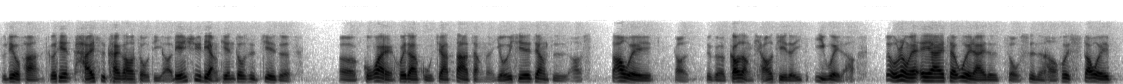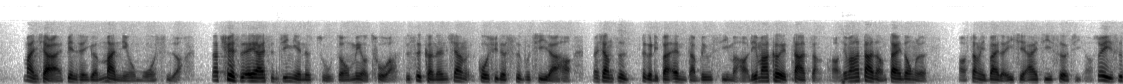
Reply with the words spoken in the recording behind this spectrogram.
十六趴，隔天还是开高走低啊，连续两天都是借着呃国外辉达股价大涨呢，有一些这样子啊，稍微啊这个高档调节的一个意味的哈。所以我认为 AI 在未来的走势呢，哈，会稍微慢下来，变成一个慢牛模式啊。那确实 AI 是今年的主轴没有错啊，只是可能像过去的伺服器啦哈，那像这这个礼拜 MWC 嘛哈，联发科也大涨啊，联发科大涨带动了啊上礼拜的一些 IC 设计啊，所以是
